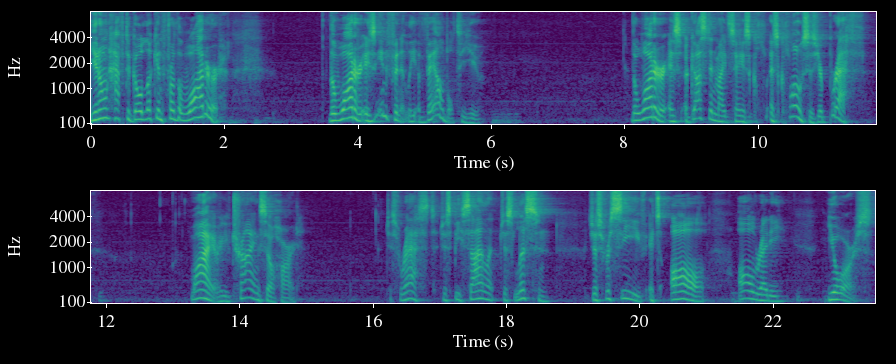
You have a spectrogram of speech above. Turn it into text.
you don't have to go looking for the water. The water is infinitely available to you. The water, as Augustine might say, is cl- as close as your breath. Why are you trying so hard? Just rest, just be silent, just listen, just receive. It's all already yours.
